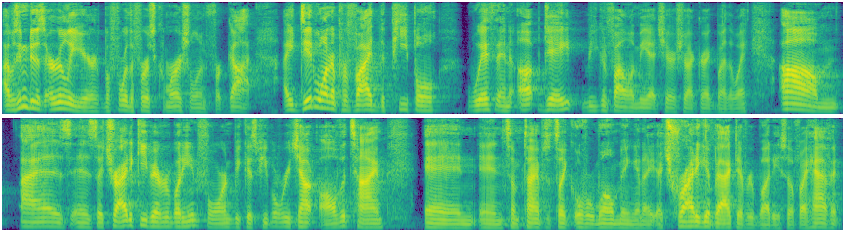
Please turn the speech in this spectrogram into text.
I was going to do this earlier before the first commercial and forgot. I did want to provide the people with an update. You can follow me at Chairshot Greg, by the way. Um, as as I try to keep everybody informed because people reach out all the time, and and sometimes it's like overwhelming, and I, I try to get back to everybody. So if I haven't,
